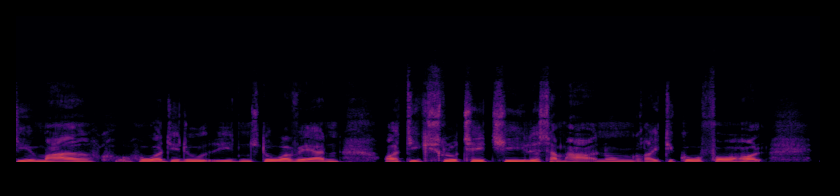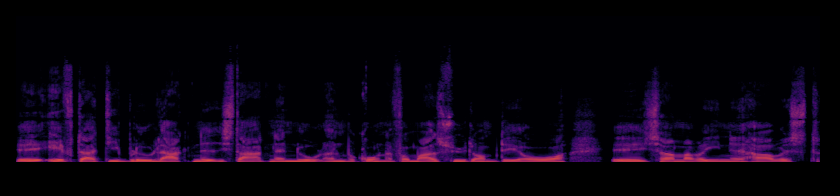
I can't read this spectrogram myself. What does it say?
de jo meget hurtigt ud i den store verden, og de slog til Chile, som har nogle rigtig gode forhold, øh, efter at de blev lagt ned i starten af nålerne på grund af for meget sygdom derovre. Øh, så er Marine Harvest,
